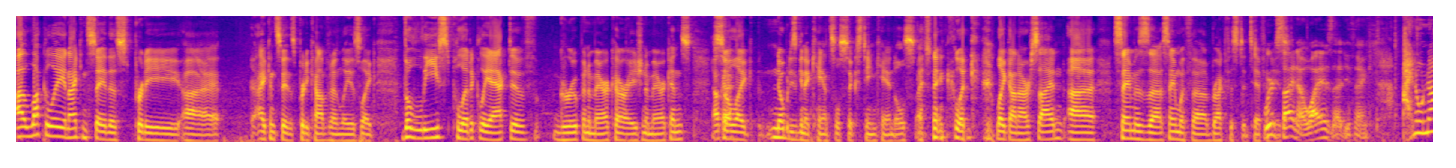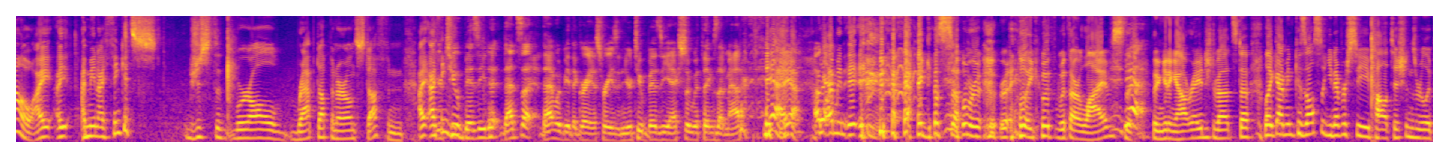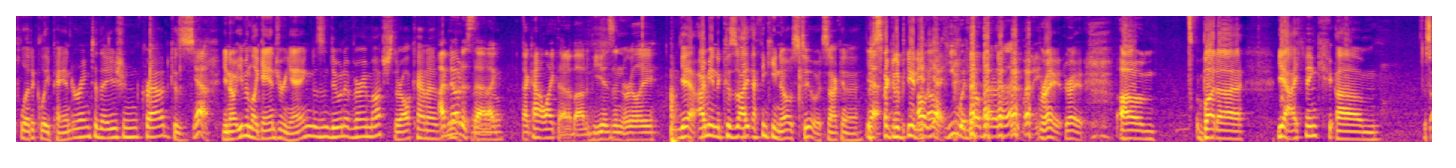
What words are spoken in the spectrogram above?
uh, luckily, and I can say this pretty. Uh, I can say this pretty confidently is like the least politically active group in America are Asian Americans. So like nobody's gonna cancel Sixteen Candles. I think like like on our side. Uh, same as uh, same with uh, Breakfast at Tiffany's. Weird side note, why is that? You think? I don't know. I, I I mean I think it's just that we're all wrapped up in our own stuff, and I, I You're think too busy to. That's a, that would be the greatest reason. You're too busy actually with things that matter. yeah, yeah. Okay. Well, I mean, it, I guess so. We're, we're, like with with our lives, Yeah. than getting outraged about stuff. Like, I mean, because also you never see politicians really politically pandering to the Asian crowd. Because Yeah. you know, even like Andrew Yang isn't doing it very much. They're all kind of. I've yeah, noticed that. I. I kind of like that about him. He isn't really. yeah, I mean, because I, I think he knows too. It's not gonna. Yeah. It's not gonna be any Oh help. yeah, he would know better than anybody. right, right. Um, but uh, yeah, I think. Um,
